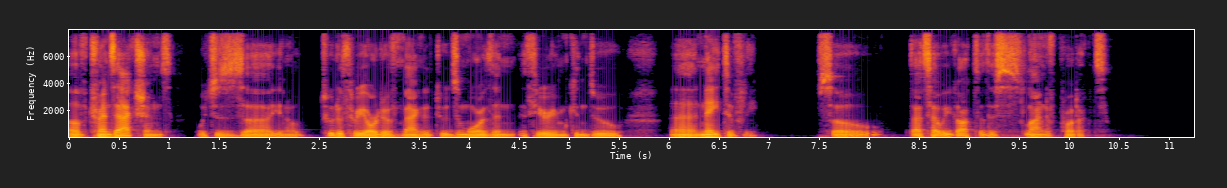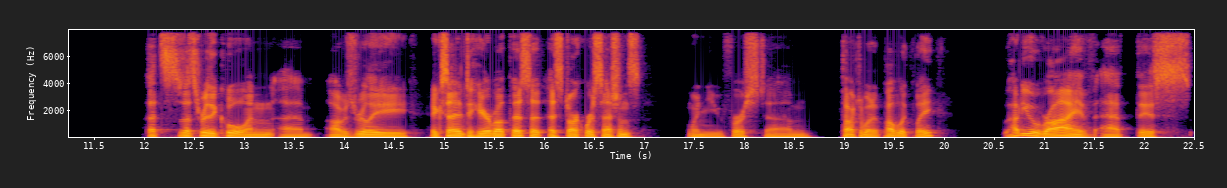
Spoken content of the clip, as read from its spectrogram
of transactions which is uh, you know two to three order of magnitudes more than ethereum can do uh, natively so that's how we got to this line of products that's that's really cool, and um, I was really excited to hear about this at, at Starkware sessions when you first um, talked about it publicly. How do you arrive at this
